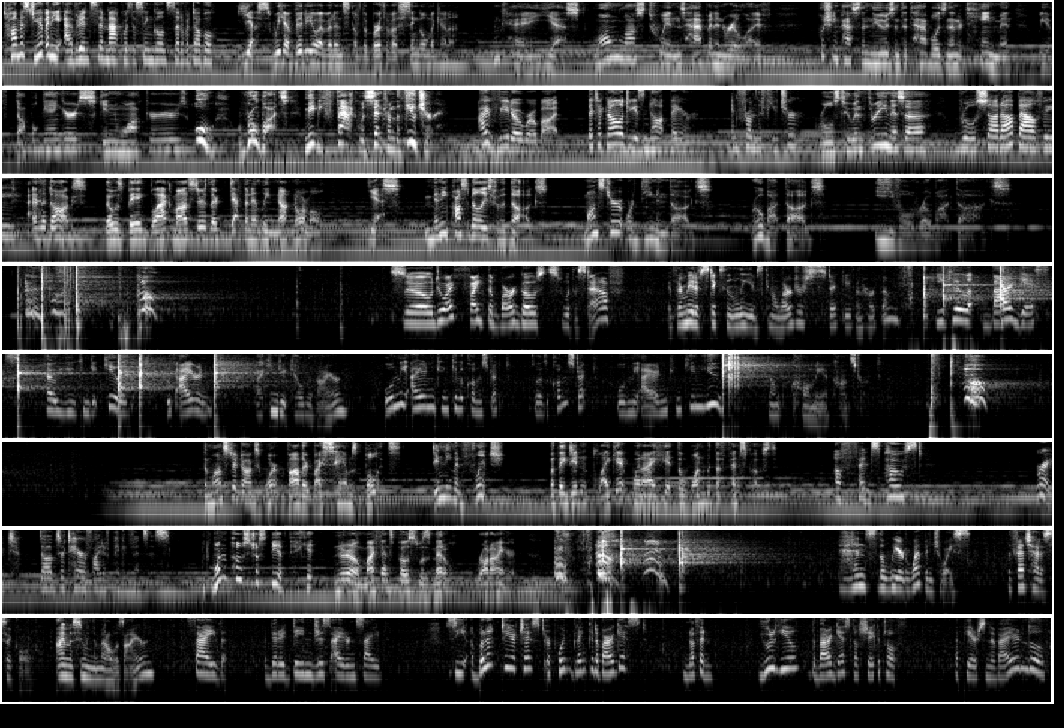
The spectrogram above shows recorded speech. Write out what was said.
Thomas, do you have any evidence that Mac was a single instead of a double? Yes, we have video evidence of the birth of a single McKenna. Okay, yes. Long lost twins happen in real life. Pushing past the news into tabloids and entertainment, we have doppelgangers, skinwalkers. Oh, robots! Maybe Fack was sent from the future! I veto robot. The technology is not there. And from the future? Rules 2 and 3, Nissa. Rules shut up, Alfie. And the dogs. Those big black monsters, they're definitely not normal. Yes, many possibilities for the dogs. Monster or demon dogs? Robot dogs. Evil robot dogs. So, do I fight the barghests with a staff? If they're made of sticks and leaves, can a larger stick even hurt them? You kill barghests. How you can get killed with iron. I can get killed with iron? Only iron can kill a construct. So as a construct, only iron can kill you. Don't call me a construct. The monster dogs weren't bothered by Sam's bullets, didn't even flinch. But they didn't like it when I hit the one with the fence post. A fence post? Right. Dogs are terrified of picket fences. Would one post just be a picket? No, no, no. My fence post was metal, wrought iron. Hence the weird weapon choice. The fetch had a sickle. I'm assuming the metal was iron. Scythe. A very dangerous iron scythe. See, a bullet to your chest or point blank at a barghest? Nothing. You'll heal, the barghest will shake it off. A piercing of iron, though.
